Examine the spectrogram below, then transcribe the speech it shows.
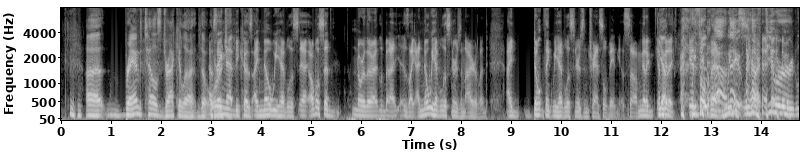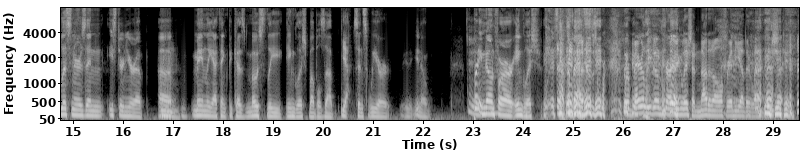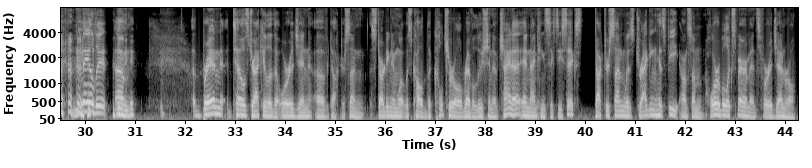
Uh, Brand tells Dracula the I'm origin. saying that because I know we have list. I almost said Northern, Ireland, but I, it's like I know we have listeners in Ireland. I don't think we have listeners in Transylvania. So I'm gonna I'm Yeah. gonna insult them. Oh, we nice. do. We have fewer listeners in Eastern Europe, uh, Mm. mainly I think because mostly English bubbles up. Yeah. since we are, you know, pretty known for our English. It's not the best. we're, we're barely known for our English and not at all for any other language. Nailed it. Um, Uh, Brand tells Dracula the origin of Dr. Sun. Starting in what was called the Cultural Revolution of China in 1966, Dr. Sun was dragging his feet on some horrible experiments for a general.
